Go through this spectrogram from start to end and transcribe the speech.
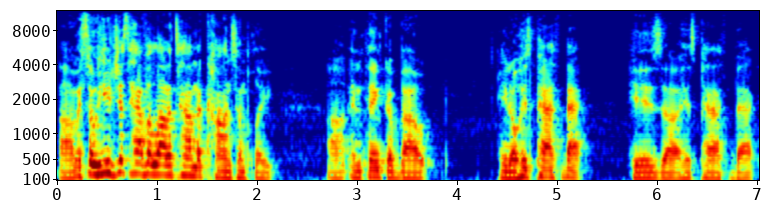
Um, and so he'd just have a lot of time to contemplate uh, and think about, you know, his path back, his uh, his path back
